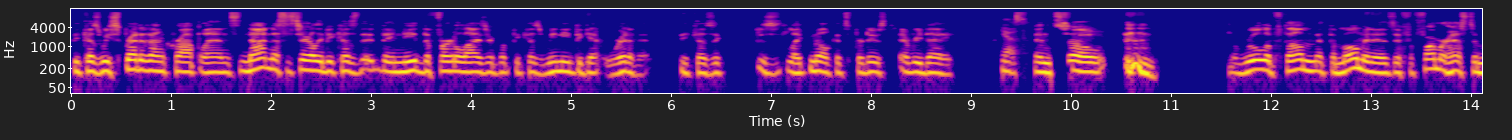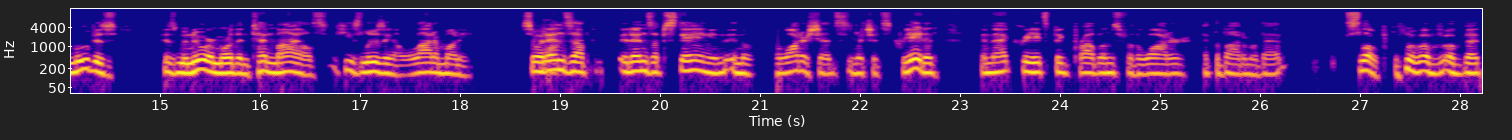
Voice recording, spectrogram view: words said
because we spread it on croplands not necessarily because they need the fertilizer but because we need to get rid of it because it is like milk it's produced every day yes and so the rule of thumb at the moment is if a farmer has to move his his manure more than 10 miles he's losing a lot of money so it yeah. ends up it ends up staying in, in the watersheds in which it's created and that creates big problems for the water at the bottom of that slope of, of that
